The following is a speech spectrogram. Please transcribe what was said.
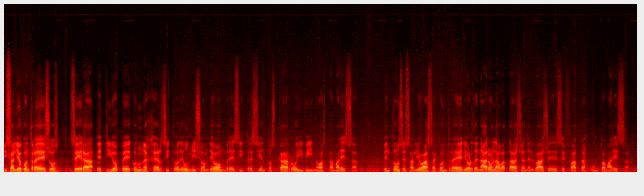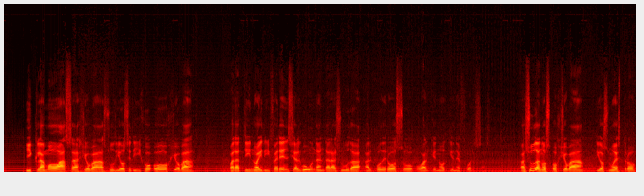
Y salió contra ellos Zera, etíope, con un ejército de un millón de hombres y trescientos carros, y vino hasta Maresa. Entonces salió Asa contra él y ordenaron la batalla en el valle de Cefata junto a Maresa. Y clamó Asa a Jehová su Dios y dijo, Oh Jehová, para ti no hay diferencia alguna en dar ayuda al poderoso o al que no tiene fuerzas. Ayúdanos, oh Jehová, Dios nuestro,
